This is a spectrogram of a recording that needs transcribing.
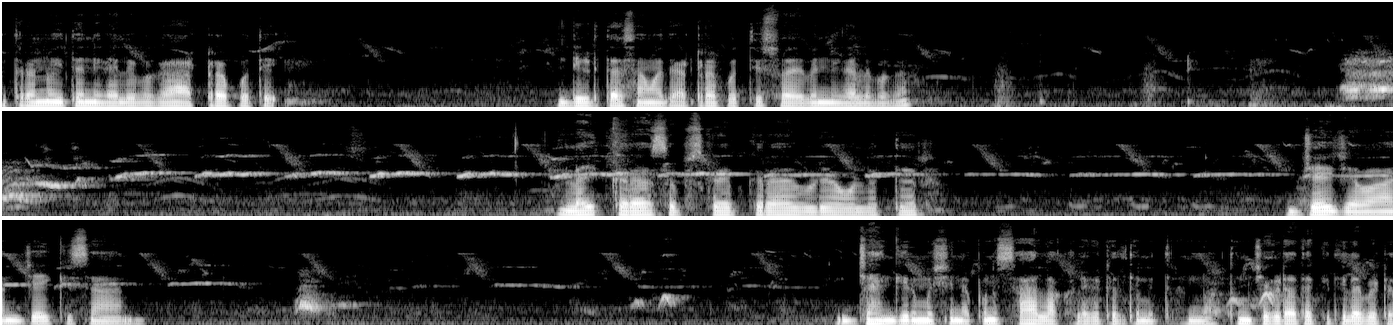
मित्रांनो इथं निघाले बघा अठरा पोते. दीड तासामध्ये अठरा पोते सोयाबीन निघालं बघा. लाईक करा सबस्क्राईब करा व्हिडिओ आवडला तर. जय जवान जय किसान. जहांगीर मशीन आपण सहा लाखाला भेटेल ते मित्रांनो. तुमच्याकडे आता कितीला भेटत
